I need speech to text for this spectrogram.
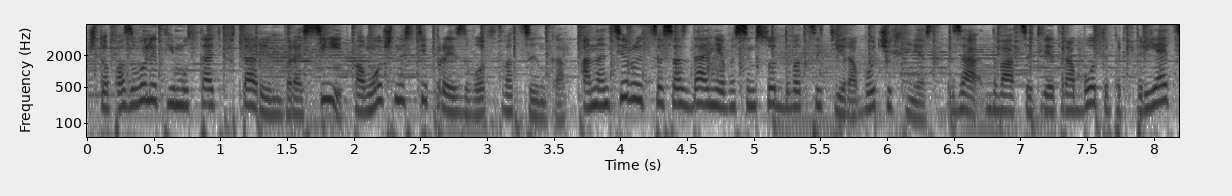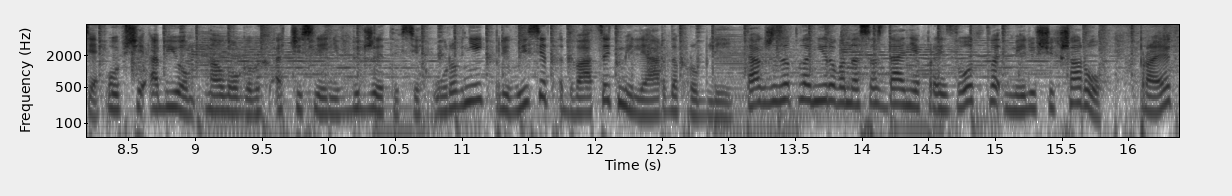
что позволит ему стать вторым в России по мощности производства цинка. Анонсируется создание 820 рабочих мест. За 20 лет работы предприятия Общий объем налоговых отчислений в бюджеты всех уровней превысит 20 миллиардов рублей. Также запланировано создание производства мелющих шаров. В проект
